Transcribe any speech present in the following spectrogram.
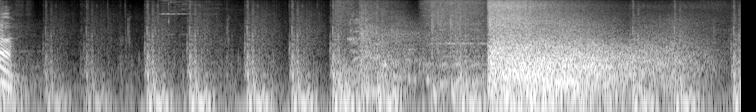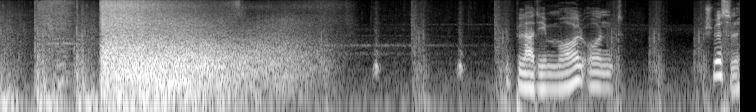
Oh. Bloody Mall und Schlüssel.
